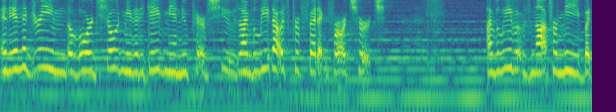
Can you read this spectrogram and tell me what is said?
And in the dream, the Lord showed me that He gave me a new pair of shoes. I believe that was prophetic for our church. I believe it was not for me, but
